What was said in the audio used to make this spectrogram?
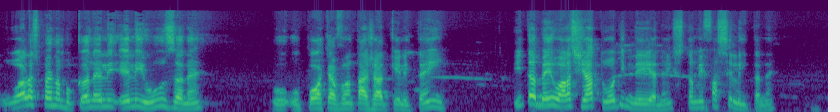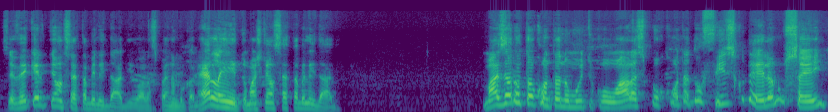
o Wallace Pernambucano, ele, ele usa, né, o, o porte avantajado que ele tem, e também o Wallace já atuou de meia, né, isso também facilita, né. Você vê que ele tem uma certa habilidade, o Wallace Pernambucano. É lento, mas tem uma certa habilidade. Mas eu não estou contando muito com o Wallace por conta do físico dele, eu não sei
